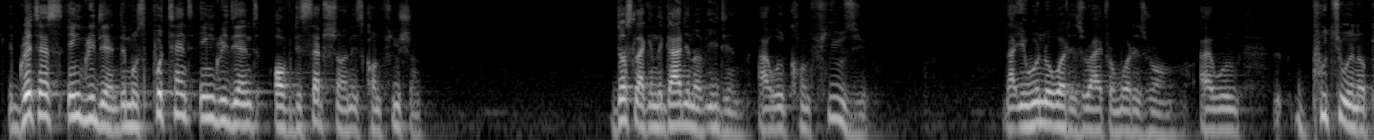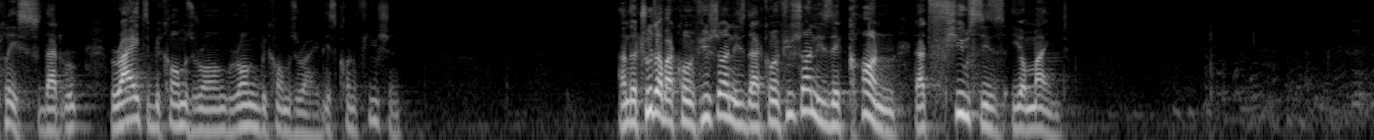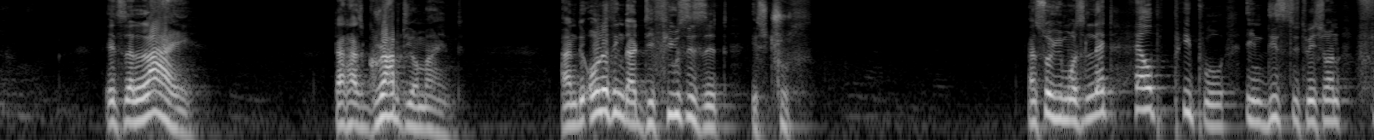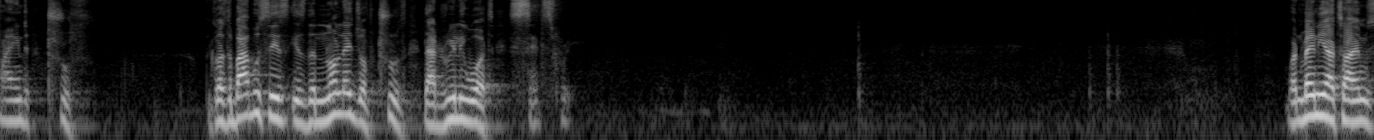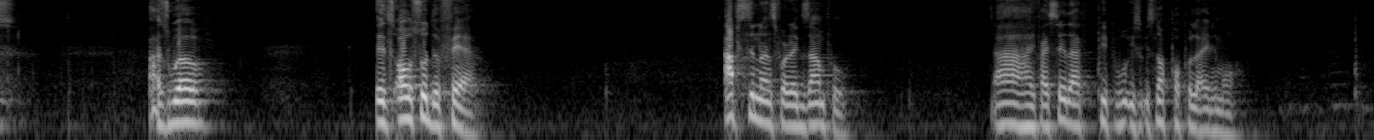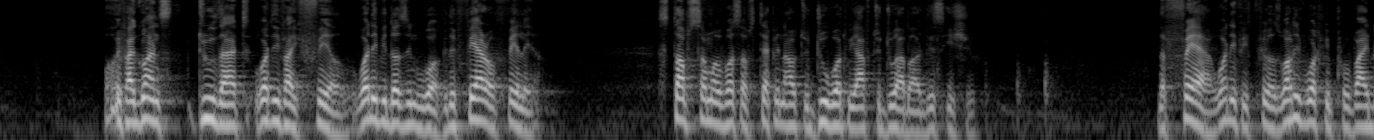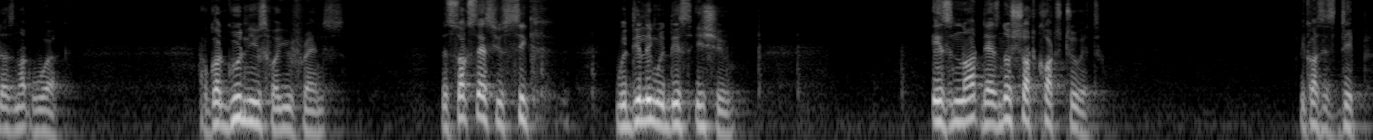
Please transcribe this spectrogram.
The greatest ingredient, the most potent ingredient of deception is confusion. Just like in the Garden of Eden, I will confuse you that you will know what is right from what is wrong. I will put you in a place that right becomes wrong, wrong becomes right. It's confusion. And the truth about confusion is that confusion is a con that fuses your mind. It's a lie that has grabbed your mind. And the only thing that diffuses it is truth. And so you must let help people in this situation find truth. Because the Bible says it's the knowledge of truth that really what? Sets free. But many a times, as well, it's also the fear. Abstinence, for example. Ah, if I say that, people, it's not popular anymore. Or if I go and do that, what if I fail? What if it doesn't work? The fear of failure stops some of us of stepping out to do what we have to do about this issue. The fear, what if it fails? What if what we provide does not work? I've got good news for you, friends. The success you seek with dealing with this issue is not, there's no shortcut to it because it's deep.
